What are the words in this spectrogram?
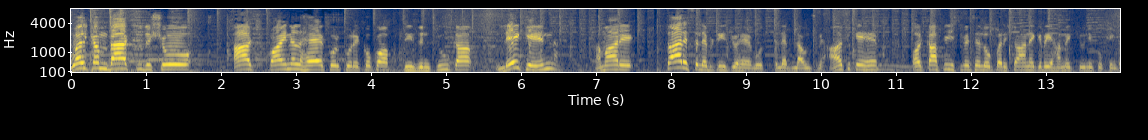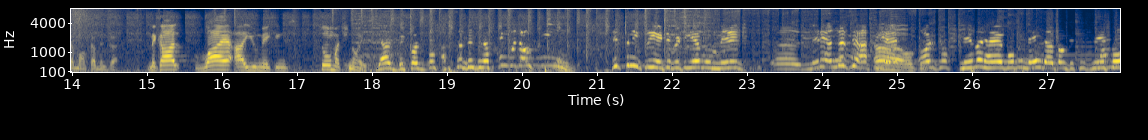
welcome back to the show आज फाइनल है Kurkure cook off season two का। लेकिन हमारे सारे सेलिब्रिटीज जो है वो सेलेब लाउंज में आ चुके हैं और काफ़ी इसमें से लोग परेशान है कि भाई हमें क्यों नहीं कुकिंग का मौका मिल रहा? Mikaal why are you making so much noise because without जितनी क्रिएटिविटी है वो मेरे मेरे अंदर से आती है हाँ, okay. और जो फ्लेवर है वो भी नहीं डालता हूँ डिशेज में तो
